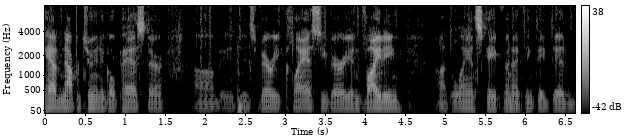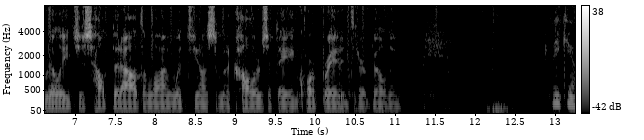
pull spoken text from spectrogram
had an opportunity to go past there, um, it, it's very classy, very inviting. Uh, the landscaping, I think they did really just helped it out along with, you know, some of the colors that they incorporated into their building. Thank you.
